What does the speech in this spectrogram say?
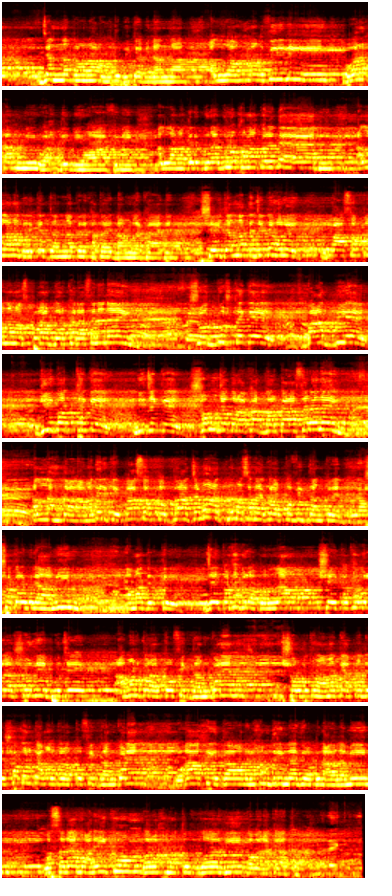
জান্নাতা ওয়া নাউযু বিকা মিনান নার। আল্লাহুম্মা গফিরলি ওয়ারহামনি ওয়াহদিনি ওয়াআফিনি আল্লাহ আমাদের গুনাহগুলো ক্ষমা করে আল্লাহ আমাদেরকে জান্নাতের খাতায় নাম লেখায় দেন। সেই জান্নাতে যেতে হলে পাঁচ ওয়াক্ত নামাজ পড়ার দরকার আছে না নাই? সুদ থেকে বাদ দিয়ে গিবত থেকে নিজেকে সংযত রাখার দরকার আছে না নেই? আল্লাহ তাআলা আমাদেরকে পাঁচ ওয়াক্ত বা জামাত নামাজ আদায় করার তৌফিক দান করেন। সকলে বলে আমিন। আমাদেরকে যে কথাগুলো বললাম, সেই কথাগুলো শুনে, বুঝে আমল করার তৌফিক দান করেন। সর্বপ্রথম আমাকে আপনাদের সকলকে আমল করার তৌফিক দান করেন। ও আখির দান আলহামদুলিল্লাহ রাব্বিল আলামিন। ওয়াসসালামু আলাইকুম ওয়া রাহমাতুল্লাহি ওয়া বারাকাতুহু।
